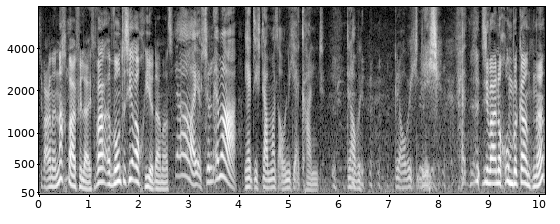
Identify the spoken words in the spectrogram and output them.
Sie waren ein Nachbar vielleicht. War, wohnte sie auch hier damals? Ja, ja, schon immer. Hätte ich damals auch nicht erkannt. Glaube ich, glaube ich nicht. Sie war noch unbekannt, ne?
